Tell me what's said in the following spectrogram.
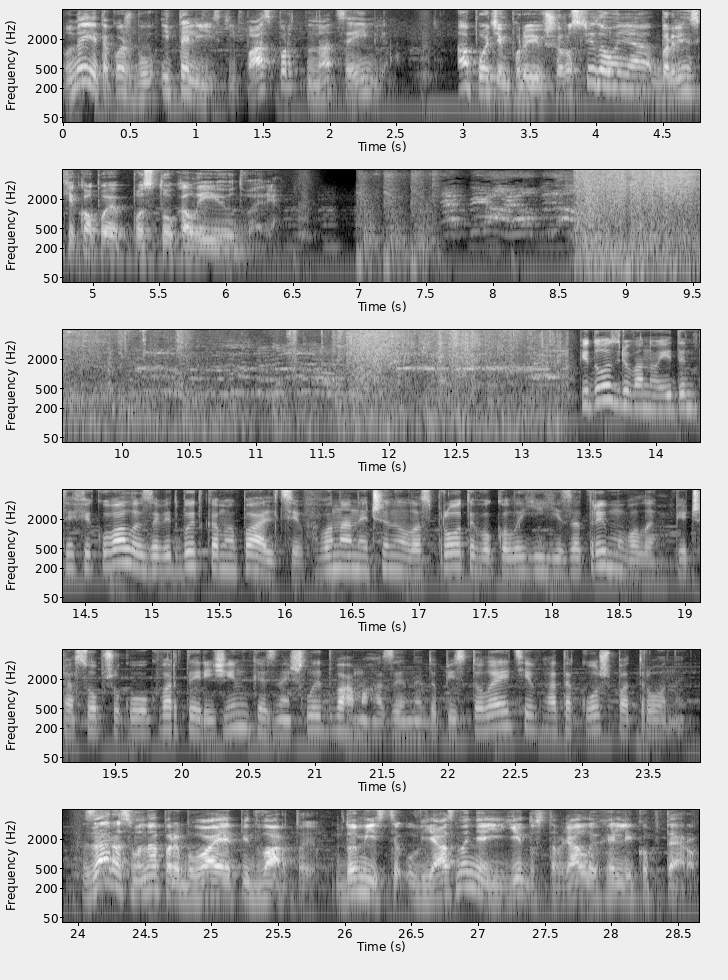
У неї також був італійський паспорт на це ім'я. А потім, провівши розслідування, берлінські копи постукали її у двері. Підозрювану ідентифікували за відбитками пальців. Вона не чинила спротиву, коли її затримували. Під час обшуку у квартирі жінки знайшли два магазини до пістолетів, а також патрони. Зараз вона перебуває під вартою. До місця ув'язнення її доставляли гелікоптером.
